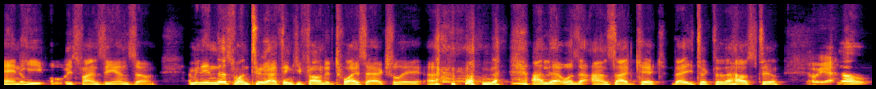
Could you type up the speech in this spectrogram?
and he always finds the end zone. I mean, in this one too, I think he found it twice actually uh, on, that, on that was an onside kick that he took to the house too. Oh yeah. So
